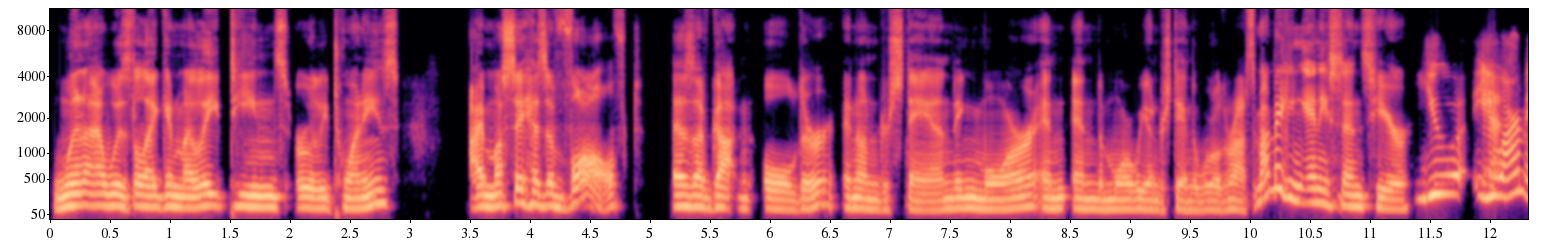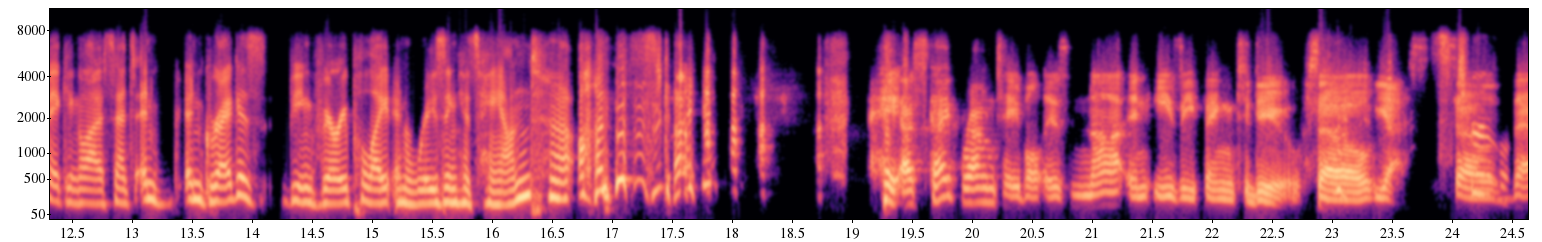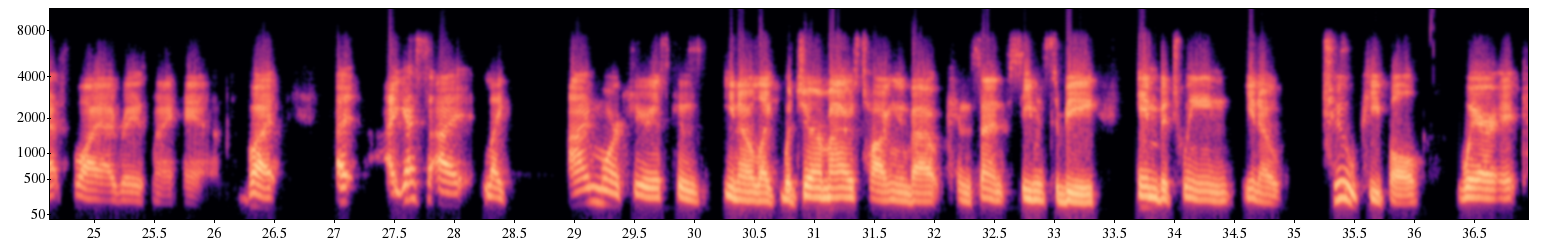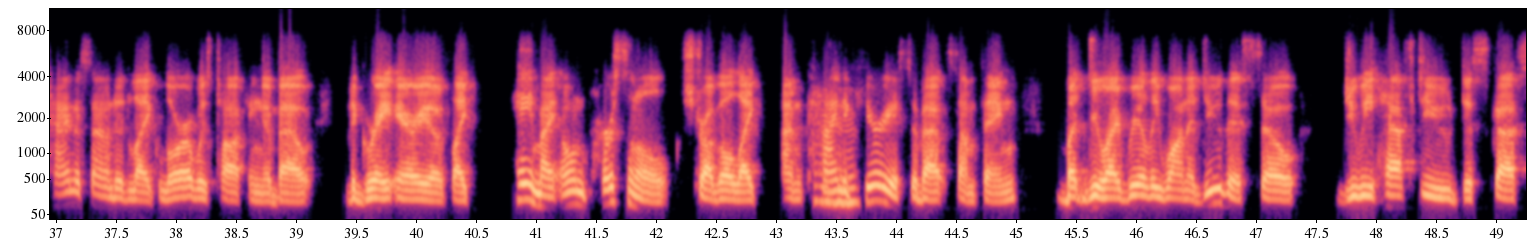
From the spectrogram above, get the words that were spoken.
when I was like in my late teens, early 20s, I must say has evolved as I've gotten older and understanding more and and the more we understand the world around us. Am I making any sense here? You you yeah. are making a lot of sense. And and Greg is being very polite and raising his hand on Skype. hey, a Skype roundtable is not an easy thing to do. So yes. so true. that's why I raised my hand. But I I guess I like I'm more curious because, you know, like what Jeremiah was talking about, consent seems to be in between, you know, two people where it kind of sounded like Laura was talking about the gray area of like, hey, my own personal struggle, like I'm kind of mm-hmm. curious about something, but do I really want to do this? So do we have to discuss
